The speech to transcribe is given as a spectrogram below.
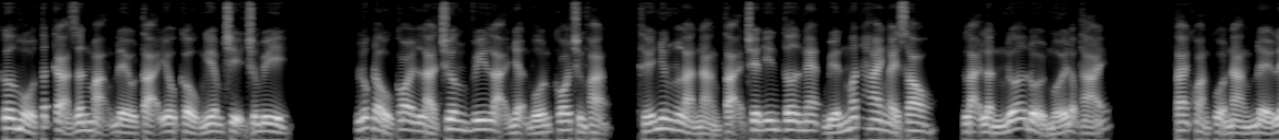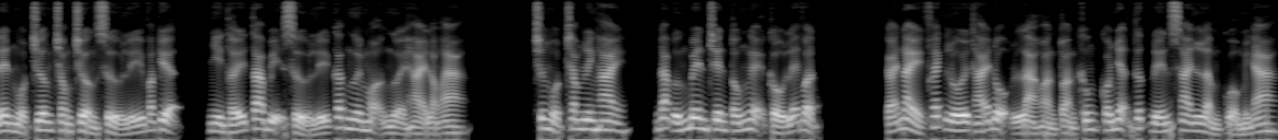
Cơ hồ tất cả dân mạng đều tại yêu cầu nghiêm trị trương vi. Lúc đầu coi là trương vi lại nhận vốn coi trừng phạt, thế nhưng là nàng tại trên internet biến mất hai ngày sau, lại lần nữa đổi mới động thái tài khoản của nàng để lên một chương trong trường xử lý văn kiện, nhìn thấy ta bị xử lý các ngươi mọi người hài lòng a chương một trăm linh hai, đáp ứng bên trên tống nghệ cầu lễ vật. Cái này phách lối thái độ là hoàn toàn không có nhận thức đến sai lầm của mình a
